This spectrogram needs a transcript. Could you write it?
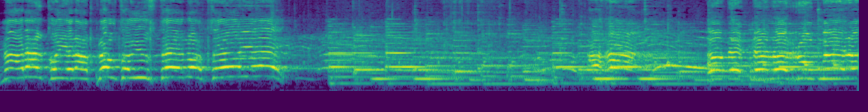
Naranjo y el aplauso de usted no se oye. Ajá, ¿dónde están los rumberos?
